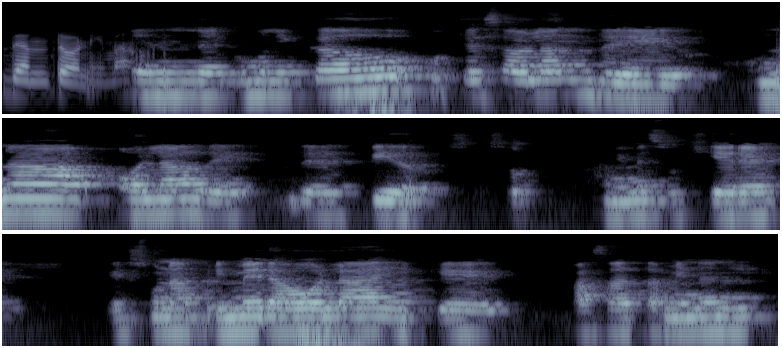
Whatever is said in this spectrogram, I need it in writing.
de Antónima. En el comunicado ustedes hablan de una ola de, despidos. Eso a mí me sugiere que es una primera ola y que basada también en,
